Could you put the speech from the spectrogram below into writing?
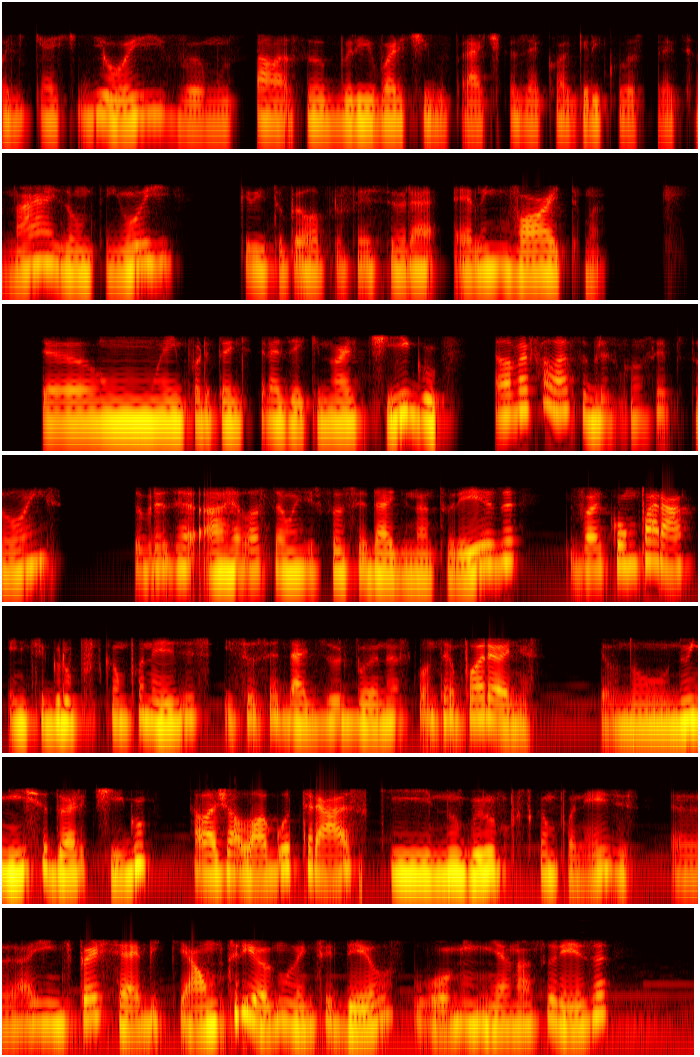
Podcast de hoje vamos falar sobre o artigo Práticas Ecoagrícolas Tradicionais, ontem hoje, escrito pela professora Ellen Wortmann. Então, é importante trazer aqui no artigo, ela vai falar sobre as concepções, sobre a relação entre sociedade e natureza e vai comparar entre grupos camponeses e sociedades urbanas contemporâneas. Então, no, no início do artigo, ela já logo traz que nos grupos camponeses uh, a gente percebe que há um triângulo entre Deus, o homem e a natureza,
